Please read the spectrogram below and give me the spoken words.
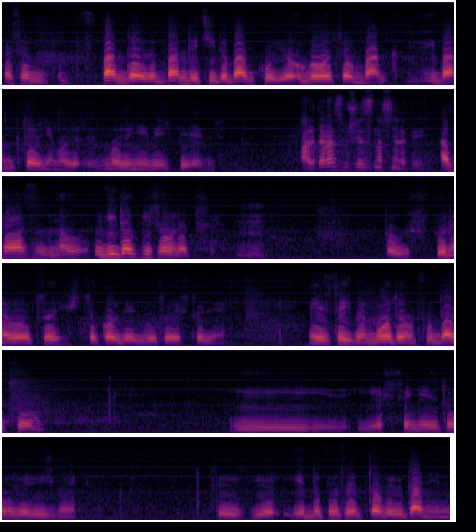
Czasem wpadł do, bandyci do banku i ogołocą bank. I bank też nie może, może nie mieć pieniędzy. Ale teraz już jest znacznie lepiej. A teraz no, widoki są lepsze. Bo już wpłynęło coś, cokolwiek, bo to jeszcze nie. My jesteśmy młodą fundacją i jeszcze nie zdążyliśmy tych je- jednoprocentowych danin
